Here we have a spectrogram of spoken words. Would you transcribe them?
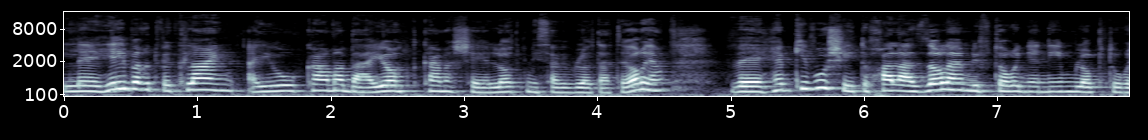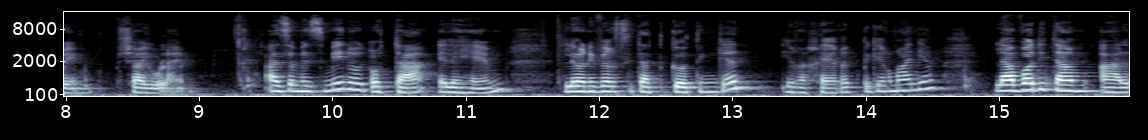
להילברט וקליין היו כמה בעיות, כמה שאלות מסביב לאותה תיאוריה, והם קיוו שהיא תוכל לעזור להם לפתור עניינים לא פתורים שהיו להם. אז הם הזמינו אותה אליהם לאוניברסיטת גוטינגן, עיר אחרת בגרמניה, לעבוד איתם על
